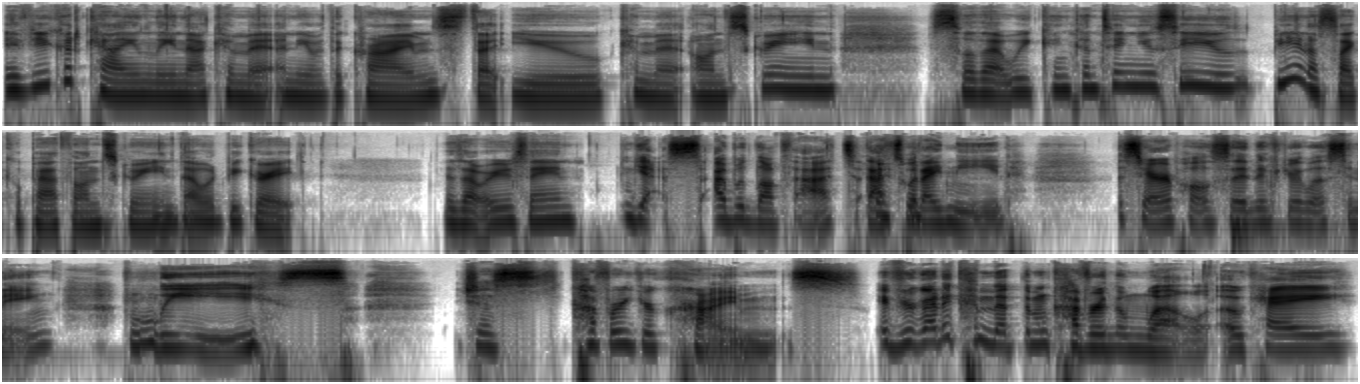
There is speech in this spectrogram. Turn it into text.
If you could kindly not commit any of the crimes that you commit on screen so that we can continue to see you being a psychopath on screen, that would be great. Is that what you're saying? Yes, I would love that. That's what I need. Sarah Paulson, if you're listening, please just cover your crimes. If you're going to commit them, cover them well, okay?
